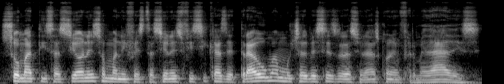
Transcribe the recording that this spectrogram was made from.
somatizaciones o manifestaciones físicas de trauma, muchas veces relacionadas con enfermedades.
